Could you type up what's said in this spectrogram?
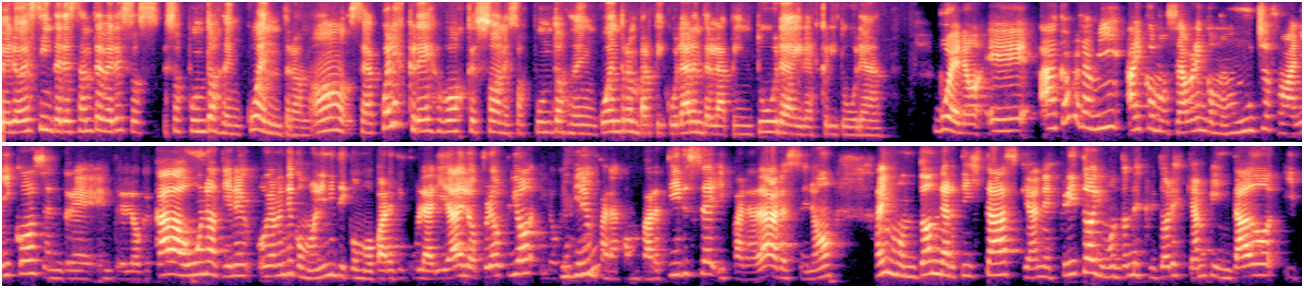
pero es interesante ver esos, esos puntos de encuentro, ¿no? O sea, ¿cuáles crees vos que son esos puntos de encuentro en particular entre la pintura y la escritura? Bueno, eh, acá para mí hay como, se abren como muchos abanicos entre, entre lo que cada uno tiene, obviamente como límite y como particularidad de lo propio y lo que tienen para compartirse y para darse, ¿no? Hay un montón de artistas que han escrito y un montón de escritores que han pintado y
